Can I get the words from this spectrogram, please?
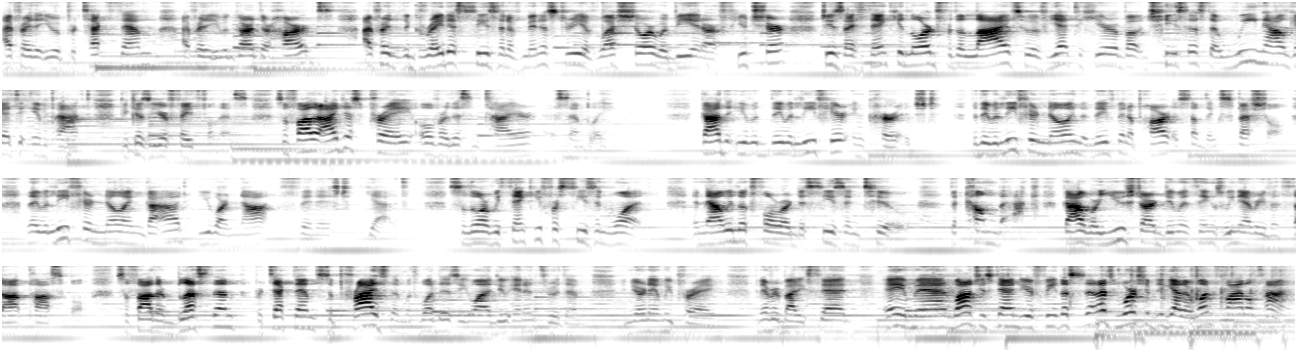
I pray that you would protect them. I pray that you would guard their hearts. I pray that the greatest season of ministry of West Shore would be in our future. Jesus, I thank you, Lord, for the lives who have yet to hear about Jesus that we now get to impact because of your faithfulness. So, Father, I just pray over this entire assembly. God, that you would, they would leave here encouraged that they would leave here knowing that they've been a part of something special. They would leave here knowing, God, you are not finished yet. So, Lord, we thank you for season one. And now we look forward to season two, the comeback. God, where you start doing things we never even thought possible. So, Father, bless them, protect them, surprise them with what it is that you want to do in and through them. In your name we pray. And everybody said, Amen. Why don't you stand to your feet? Let's, let's worship together one final time.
